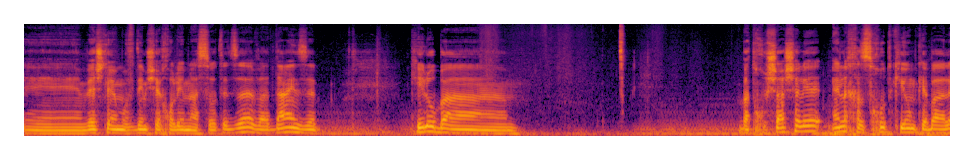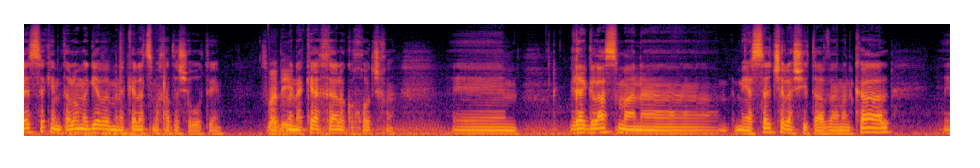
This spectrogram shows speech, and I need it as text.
אה, ויש לי היום עובדים שיכולים לעשות את זה, ועדיין זה כאילו ב... בתחושה שלי, אין לך זכות קיום כבעל עסק אם אתה לא מגיע ומנקה לעצמך את השירותים. מדהים. מנקה אחרי הלקוחות שלך. אה, גרג גלסמן, המייסד של השיטה והמנכ"ל, אה,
